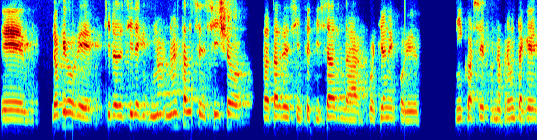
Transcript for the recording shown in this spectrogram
eh, lógico que quiero decirle que no, es tan sencillo tratar de sintetizar las cuestiones porque Nico hace una pregunta que es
